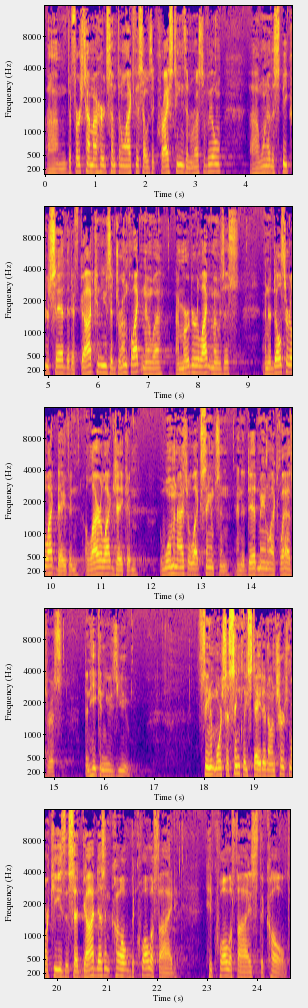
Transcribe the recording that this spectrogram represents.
Um, the first time I heard something like this, I was at Christ Teens in Russellville. Uh, one of the speakers said that if God can use a drunk like Noah, a murderer like Moses, an adulterer like David, a liar like Jacob, a womanizer like Samson, and a dead man like Lazarus, then he can use you. Seen it more succinctly stated on church marquees that said, God doesn't call the qualified, he qualifies the called.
